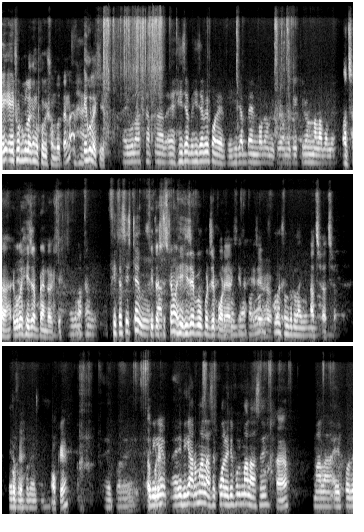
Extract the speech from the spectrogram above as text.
এই এই ঠোঁটগুলো কিন্তু খুবই সুন্দর তাই না? এগুলো কি? এগুলো আছে আপনার হিজাব হিজাবে পরে আর কি। হিজাব ব্যান্ড বলে অনেকে অনেকে কিরণ মালা বলে। আচ্ছা এগুলো হিজাব ব্যান্ড আর কি। ফিতা সিস্টেম ফিতা সিস্টেম হিজাবের উপর যে পড়ে আর কি অনেক সুন্দর লাগে। আচ্ছা আচ্ছা। এরকম করে ওকে এরপরে এদিকে এদিকে আরও মাল আছে কোয়ালিটি ফুল মাল আছে। হ্যাঁ। মালা এরপরে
